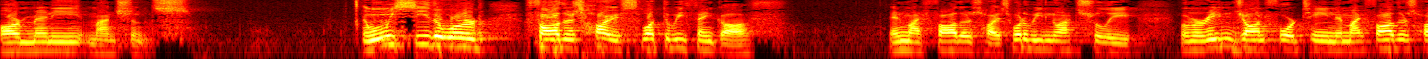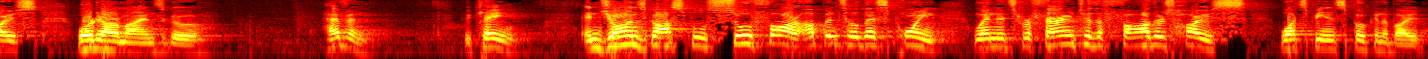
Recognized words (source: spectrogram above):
are many mansions. And when we see the word Father's house, what do we think of? In my Father's house. What do we naturally, when we're reading John 14, in my Father's house, where do our minds go? Heaven. Okay. In John's Gospel, so far, up until this point, when it's referring to the Father's house, what's being spoken about?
